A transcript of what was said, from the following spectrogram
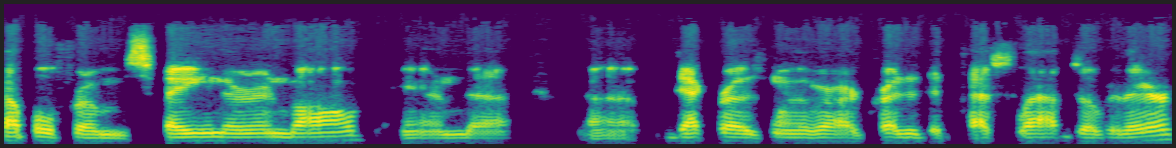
couple from Spain that are involved, and DEKRA is one of our accredited test labs over there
